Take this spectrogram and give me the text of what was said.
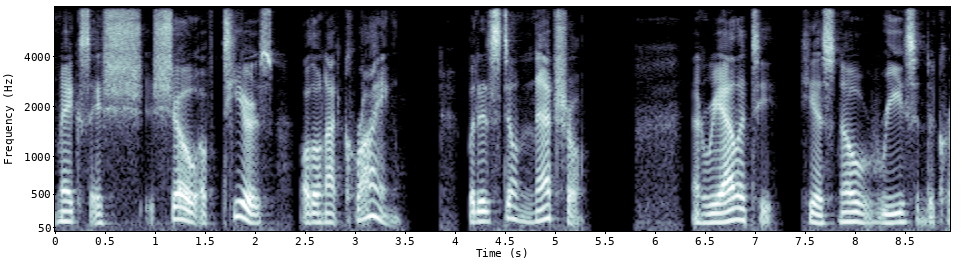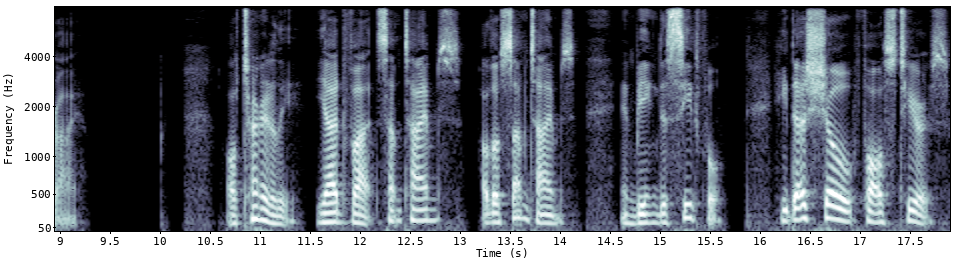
makes a sh- show of tears, although not crying, but it is still natural. In reality, he has no reason to cry. Alternatively, Yadvat sometimes, although sometimes, in being deceitful, he does show false tears.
